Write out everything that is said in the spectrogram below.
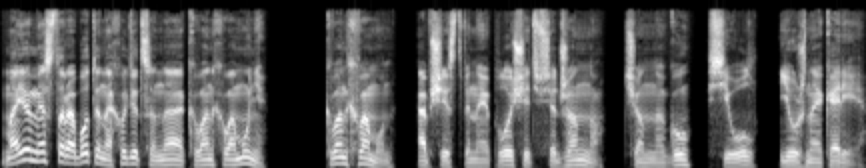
Мое место работы находится на Кванхвамуне. Кванхвамун — общественная площадь в Седжанно, Чонногу, Сеул, Южная Корея.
